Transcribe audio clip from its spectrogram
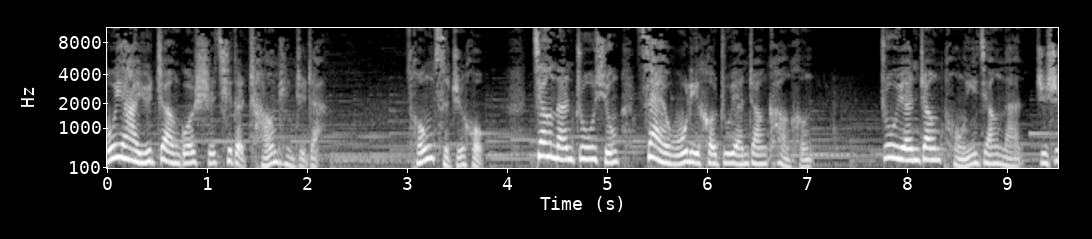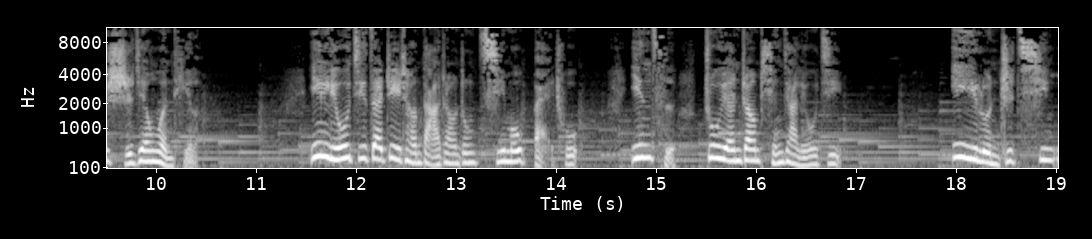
不亚于战国时期的长平之战。从此之后，江南诸雄再无力和朱元璋抗衡，朱元璋统一江南只是时间问题了。因刘基在这场打仗中奇谋百出，因此朱元璋评价刘基：“议论之轻，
